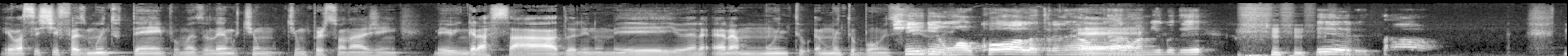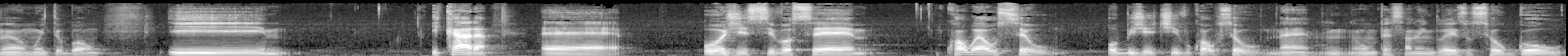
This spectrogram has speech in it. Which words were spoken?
Eu assisti faz muito tempo, mas eu lembro que tinha um, tinha um personagem meio engraçado ali no meio. Era, era muito, é muito bom esse Tinha filme. um alcoólatra, né? É. O cara, um amigo dele. e tal. Não, muito bom. E, e cara, é, hoje, se você. Qual é o seu objetivo? Qual o seu, né? Vamos pensar no inglês, o seu goal.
